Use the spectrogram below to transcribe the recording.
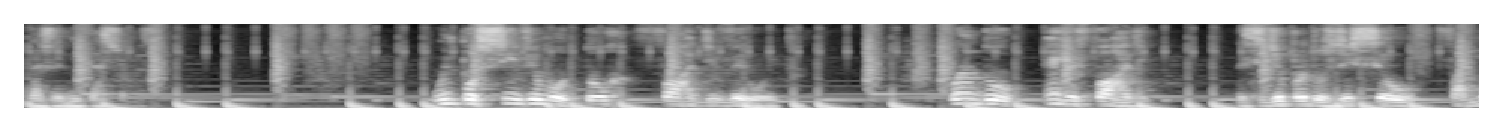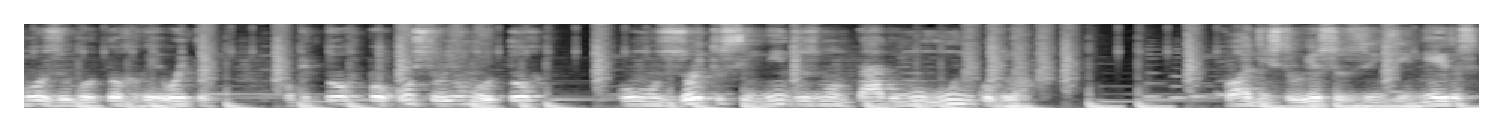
das limitações. O impossível motor Ford V8. Quando Henry Ford decidiu produzir seu famoso motor V8, optou por construir um motor com os oito cilindros montados em um único bloco. Ford instruiu seus engenheiros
